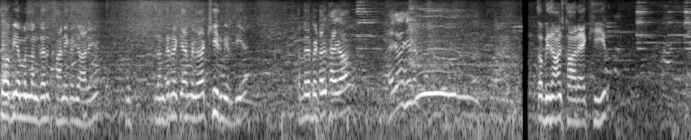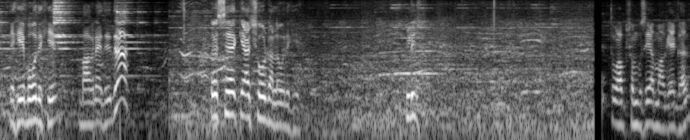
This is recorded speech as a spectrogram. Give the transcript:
तो अभी हम लंगर खाने को जा रहे हैं। लंगर में क्या मिल रहा है? खीर मिलती है। तो मेरा बेटा भी खाएगा। खाएगा खीर? तो अभिनाश खा रहा है खीर। देखिए, वो देखिए, भाग रहे थे। इधर तो इससे क्या शोर डाला देखिए। प्लीज़। तो आप शंभू से हम आ गए घर।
